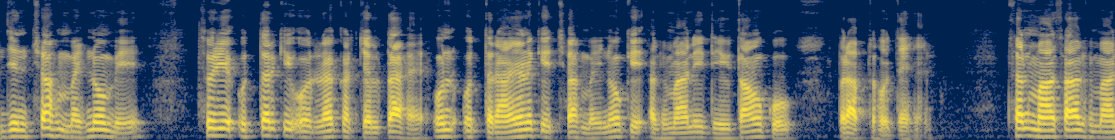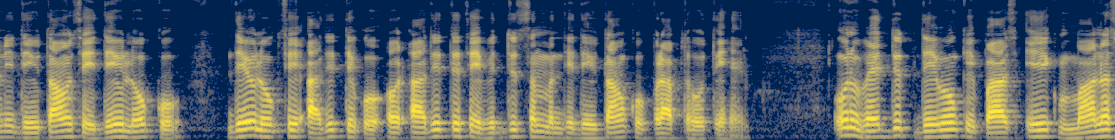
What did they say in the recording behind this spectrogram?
जिन छह महीनों में सूर्य उत्तर की ओर रहकर चलता है, उन उत्तरायण के छह महीनों के अभिमानी देवताओं को प्राप्त होते हैं। सन्मासाभिमानी देवताओं से देवलोक को, देवलोक से आदित्य को और आदित्य से विद्युत संबंधी देवताओं को प्राप्त होते हैं। उन वैद्युत देवों के पास एक मानस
